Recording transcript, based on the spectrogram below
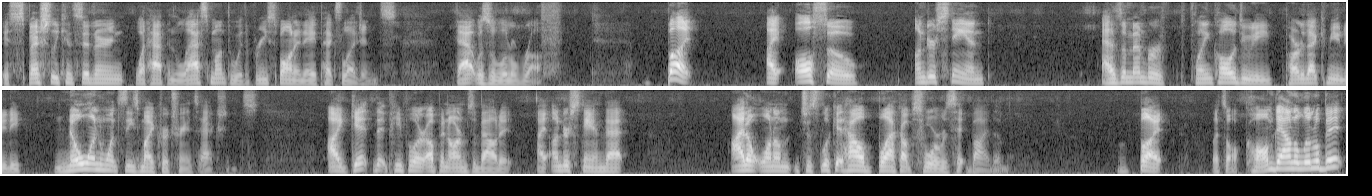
especially considering what happened last month with Respawn and Apex Legends. That was a little rough. But I also understand, as a member of playing Call of Duty, part of that community, no one wants these microtransactions. I get that people are up in arms about it. I understand that. I don't want them. Just look at how Black Ops 4 was hit by them. But let's all calm down a little bit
